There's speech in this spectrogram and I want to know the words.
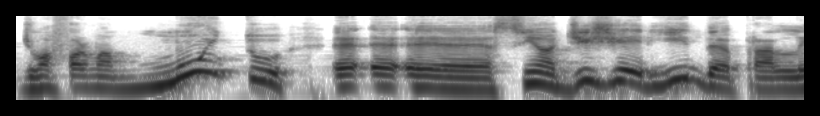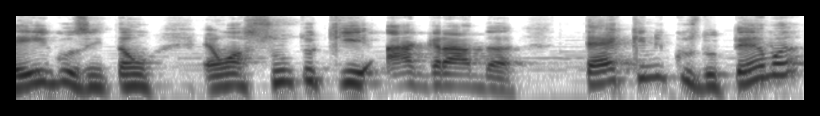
de uma forma muito, é, é, é assim, ó, digerida para leigos. Então, é um assunto que agrada técnicos do tema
